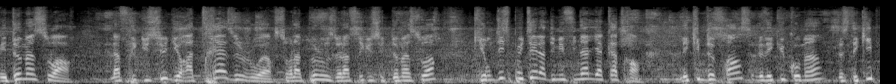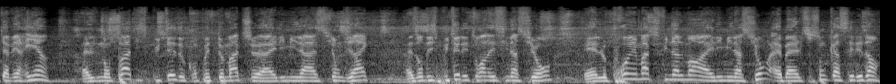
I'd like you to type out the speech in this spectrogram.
Et demain soir, l'Afrique du Sud, il y aura 13 joueurs sur la pelouse de l'Afrique du Sud demain soir qui ont disputé la demi-finale il y a 4 ans. L'équipe de France, le vécu commun de cette équipe, il n'y avait rien. Elles n'ont pas disputé de, compét- de match à élimination directe. Elles ont disputé des tours à destination. Et le premier match finalement à élimination, eh ben, elles se sont cassées les dents.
